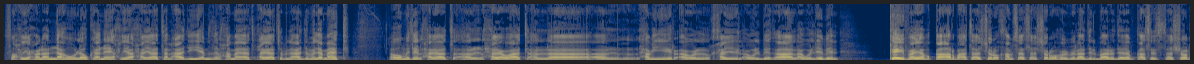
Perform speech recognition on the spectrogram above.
صحيح أنه لو كان يحيا حياة عادية مثل حياة حياة ابن آدم لمات أو مثل حياة الحيوات الحمير أو الخيل أو البغال أو الإبل. كيف يبقى أربعة أشهر وخمسة أشهر وفي البلاد الباردة يبقى ستة أشهر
